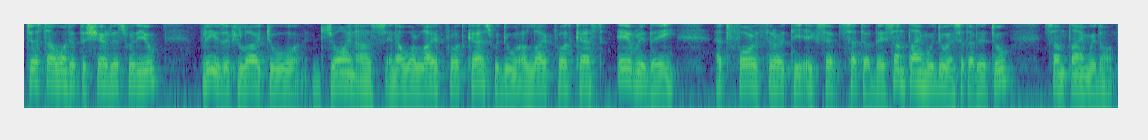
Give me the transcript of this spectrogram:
Just I wanted to share this with you. Please, if you like to join us in our live broadcast, we do a live broadcast every day at 4.30 except Saturday. Sometime we do in Saturday too, sometime we don't.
